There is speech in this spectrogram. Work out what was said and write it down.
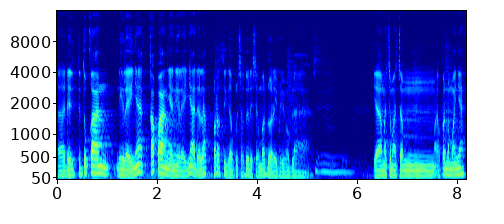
eh, dan ditentukan nilainya kapan ya nilainya adalah per 31 Desember 2015. Ya macam-macam apa namanya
